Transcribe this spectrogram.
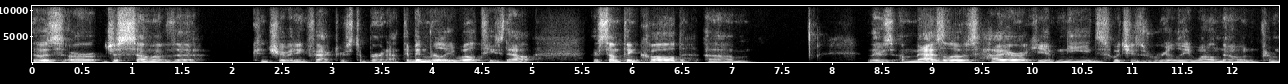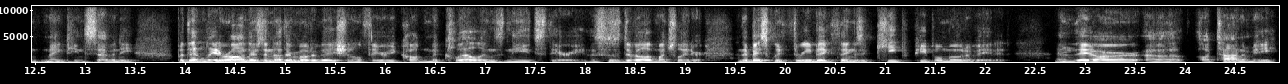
Those are just some of the contributing factors to burnout. They've been really well teased out. There's something called um, there's a Maslow's hierarchy of needs, which is really well known from 1970. But then later on, there's another motivational theory called McClelland's needs theory. This is developed much later. And they're basically three big things that keep people motivated. And they are uh, autonomy,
